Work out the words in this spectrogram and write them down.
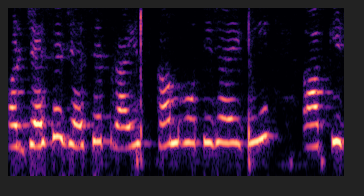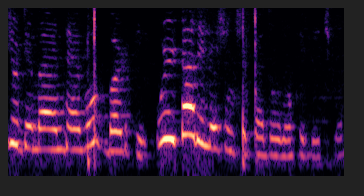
और जैसे जैसे प्राइस कम होती जाएगी, आपकी जो डिमांड है वो बढ़ती। उल्टा रिलेशनशिप है दोनों के बीच में।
